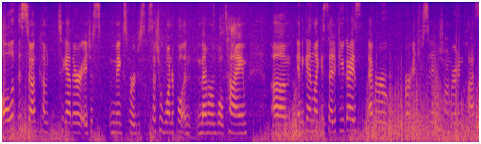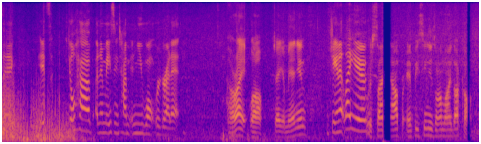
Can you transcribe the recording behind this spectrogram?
all of this stuff come together. It just makes for just such a wonderful and memorable time. Um, and again, like I said, if you guys ever are interested in Shawn Rhoden Classic, it's you'll have an amazing time and you won't regret it. All right. Well, Jay Manion, Janet Layug. we're signing out for NPCNewsOnline.com.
